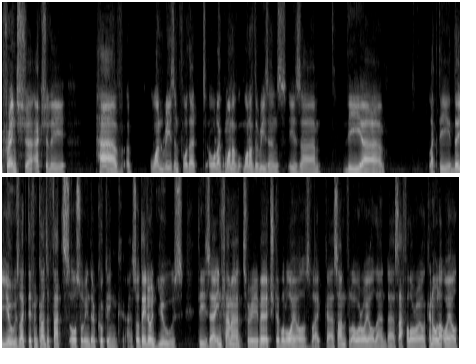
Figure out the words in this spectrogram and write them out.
French uh, actually have a one reason for that, or like one of one of the reasons is um, the uh, like the they use like different kinds of fats also in their cooking. Uh, so they don't use these uh, inflammatory vegetable oils like uh, sunflower oil and uh, safflower oil, canola oil,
